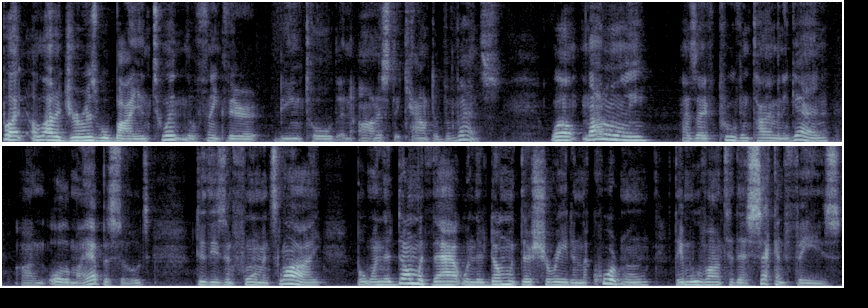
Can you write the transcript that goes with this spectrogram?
But a lot of jurors will buy into it and they'll think they're being told an honest account of events. Well, not only, as I've proven time and again on all of my episodes, do these informants lie, but when they're done with that, when they're done with their charade in the courtroom, they move on to their second phase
